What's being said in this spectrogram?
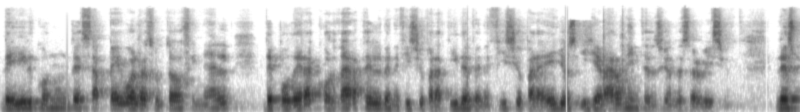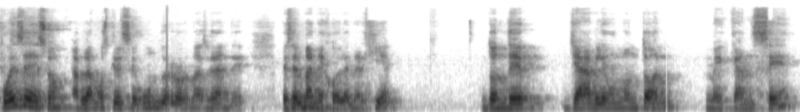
de ir con un desapego al resultado final, de poder acordarte del beneficio para ti, del beneficio para ellos y llevar una intención de servicio. Después de eso, hablamos que el segundo error más grande es el manejo de la energía, donde ya hablé un montón, me cansé,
